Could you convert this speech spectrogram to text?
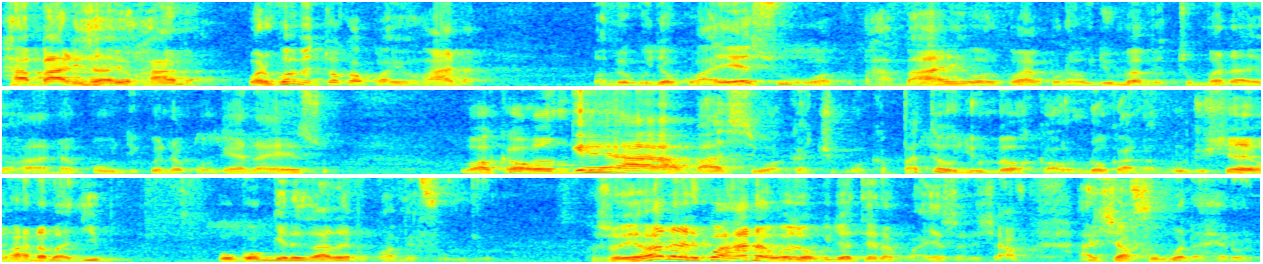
habari za Yohana. Walikuwa wametoka kwa Yohana wamekuja kwa Yesu habari walikuwa kuna ujumbe ametuma na Yohana kuja kwenda kuongea na Yesu. Wakaongea basi wakachukua wakapata ujumbe wakaondoka na kurudishia Yohana majibu huko gerezani alipokuwa amefungiwa. Kwa sababu Yohana alikuwa hana uwezo wa kuja tena kwa Yesu alishafu alishafungwa na Herode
